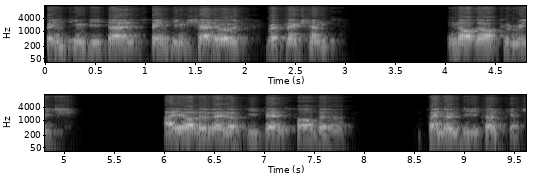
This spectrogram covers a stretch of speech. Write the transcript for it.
painting details, painting shadows, reflections, in order to reach higher level of details for the final digital sketch.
